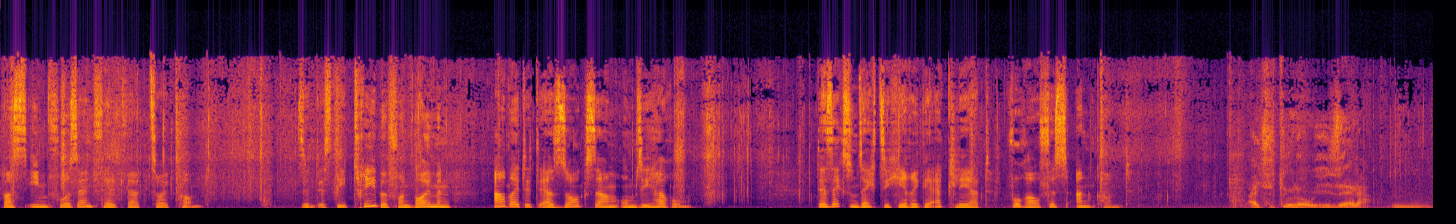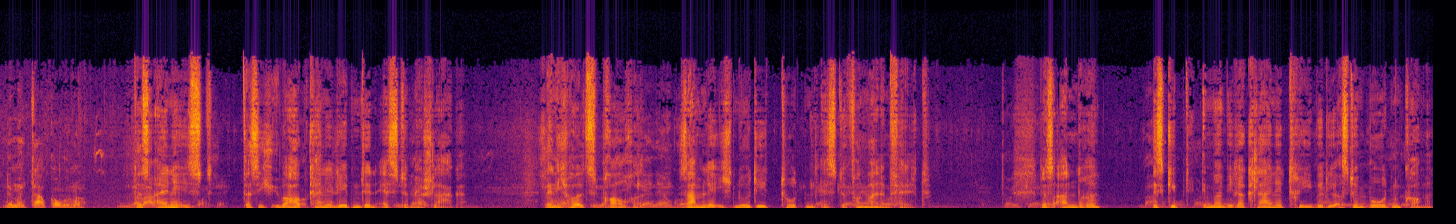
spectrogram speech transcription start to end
was ihm vor sein Feldwerkzeug kommt. Sind es die Triebe von Bäumen, arbeitet er sorgsam um sie herum. Der 66-Jährige erklärt, worauf es ankommt. Das eine ist, dass ich überhaupt keine lebenden Äste mehr schlage. Wenn ich Holz brauche, sammle ich nur die toten Äste von meinem Feld. Das andere, es gibt immer wieder kleine Triebe, die aus dem Boden kommen.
